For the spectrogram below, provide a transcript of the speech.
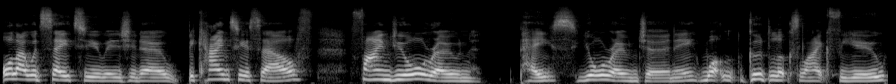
all I would say to you is, you know, be kind to yourself, find your own pace, your own journey, what good looks like for you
